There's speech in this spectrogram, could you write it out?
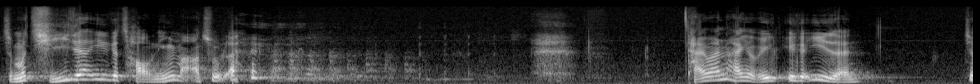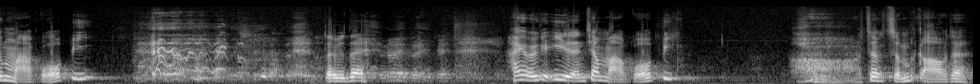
怎么骑着一个草泥马出来？台湾还有一一个艺人，叫马国碧，对不对？对对对还有一个艺人叫马国碧，哦，这怎么搞的？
